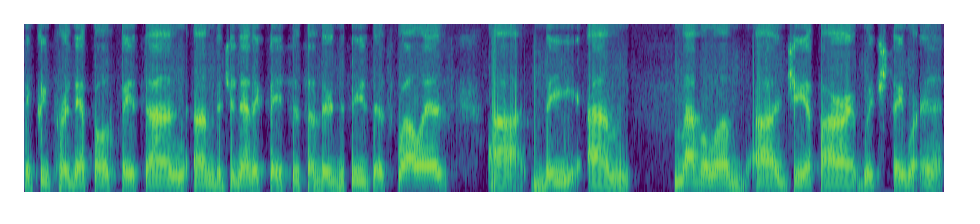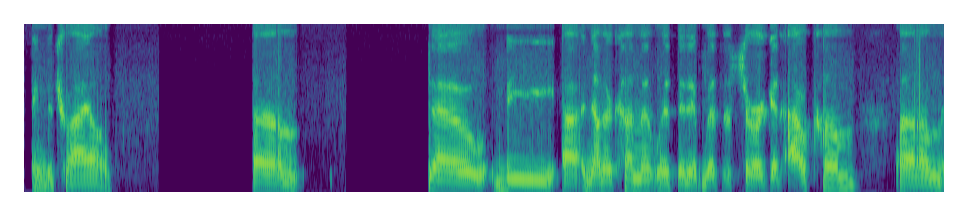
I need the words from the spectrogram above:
I think we've heard that both based on um, the genetic basis of their disease as well as uh, the um, level of uh, GFR at which they were entering the trial. Um, so the uh, another comment was that it was a surrogate outcome, um,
